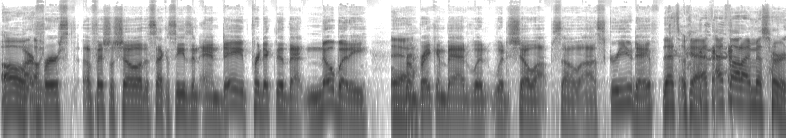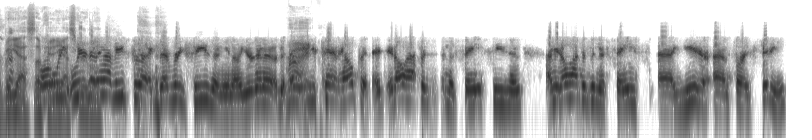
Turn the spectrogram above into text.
Oh, our okay. first official show of the second season, and Dave predicted that nobody Yeah. from Breaking Bad would would show up. So uh, screw you, Dave. That's okay. I, I thought I misheard, but yes, okay. well, we, yes, we're screw going me. to have Easter eggs every season. You know, you're going to, Right. you can't help it. it. It all happens in the same season. I mean, it all happens in the same uh, year, um, sorry, city.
